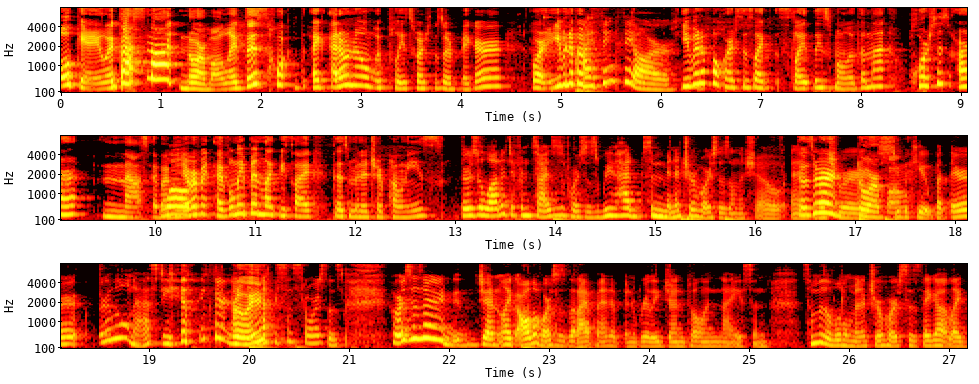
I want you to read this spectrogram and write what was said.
okay, like that's not normal. Like this, ho- like I don't know if police horses are bigger or even if a, I think they are. even if a horse is like slightly smaller than that, horses are massive. Well- I've never been. I've only been like beside those miniature ponies. There's a lot of different sizes of horses. We've had some miniature horses on the show, and Those are were adorable. super cute. But they're they're a little nasty. like they're not Really? the nicest horses. Horses are gen- like all the horses that I've met have been really gentle and nice, and some of the little miniature horses they got like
